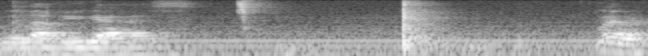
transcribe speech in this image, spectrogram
We love you guys. later.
